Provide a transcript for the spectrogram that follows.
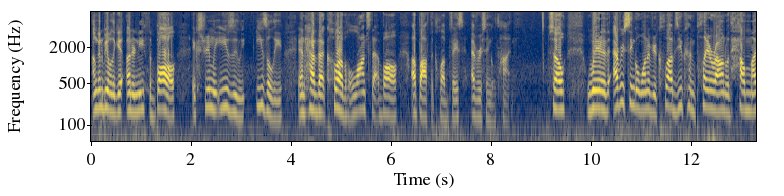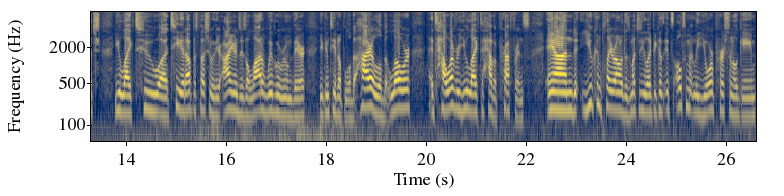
I'm gonna be able to get underneath the ball extremely easily, easily and have that club launch that ball up off the club face every single time. So with every single one of your clubs, you can play around with how much you like to uh, tee it up, especially with your irons. There's a lot of wiggle room there. You can tee it up a little bit higher, a little bit lower. It's however you like to have a preference. And you can play around with as much as you like because it's ultimately your personal game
